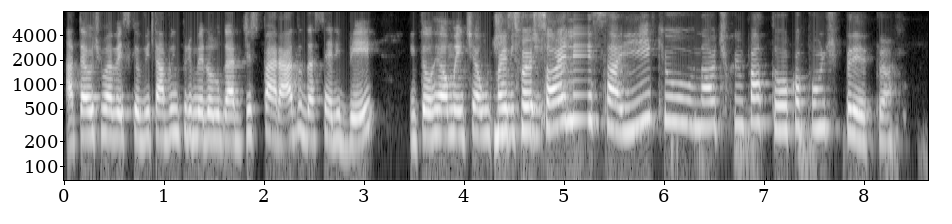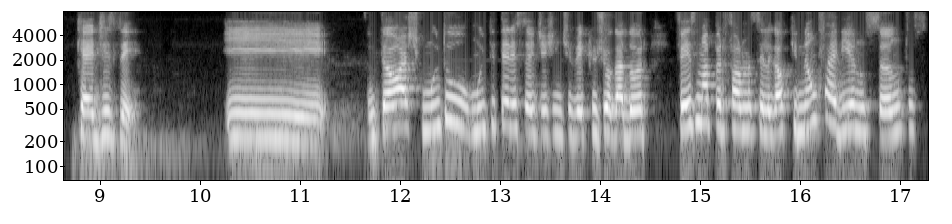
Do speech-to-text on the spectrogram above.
Até a última vez que eu vi, tava em primeiro lugar disparado da Série B. Então, realmente é um time Mas foi que... só ele sair que o Náutico empatou com a Ponte Preta. Quer dizer. E... Então, eu acho muito, muito interessante a gente ver que o jogador fez uma performance legal que não faria no Santos,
